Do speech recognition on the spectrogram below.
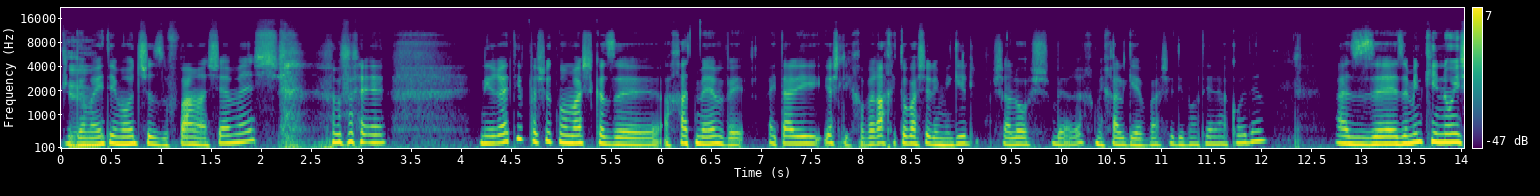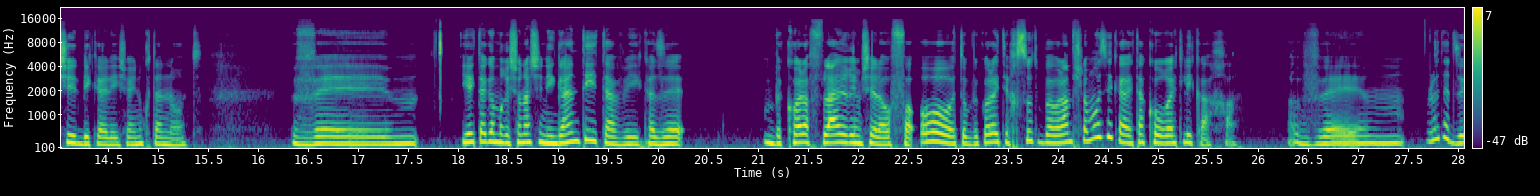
כן. גם הייתי מאוד שזופה מהשמש, ונראיתי פשוט ממש כזה אחת מהם, והייתה לי, יש לי חברה הכי טובה שלי מגיל שלוש בערך, מיכל גבע, שדיברתי עליה קודם. אז uh, זה מין כינוי שהדביקה לי, שהיינו קטנות. והיא הייתה גם הראשונה שניגנתי איתה, והיא כזה, בכל הפליירים של ההופעות, או בכל ההתייחסות בעולם של המוזיקה, הייתה קוראת לי ככה. ולא יודעת, זה,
